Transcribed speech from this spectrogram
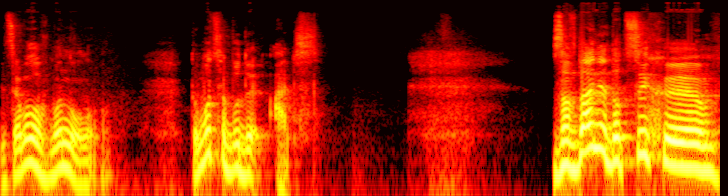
І це було в минулому. Тому це буде als. Завдання до цих е,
